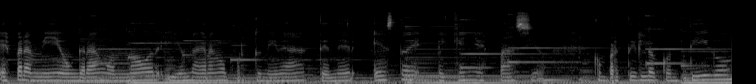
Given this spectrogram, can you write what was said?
Es para mí un gran honor y una gran oportunidad tener este pequeño espacio, compartirlo contigo.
